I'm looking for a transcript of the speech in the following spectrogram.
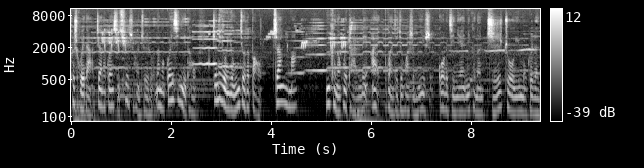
可是回答，这样的关系确实很脆弱。那么关系里头真的有永久的保障吗？你可能会谈恋爱，不管这句话什么意思。过了几年，你可能执着于某个人，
